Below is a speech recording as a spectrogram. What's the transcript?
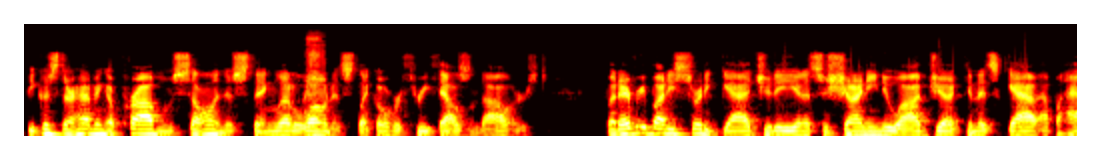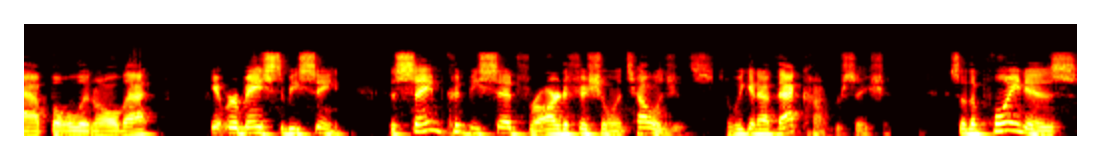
because they're having a problem selling this thing. Let alone it's like over three thousand dollars. But everybody's sort of gadgety, and it's a shiny new object, and it's Apple and all that. It remains to be seen. The same could be said for artificial intelligence, and we can have that conversation. So the point is,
